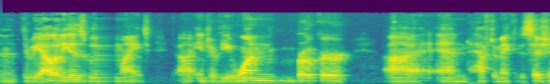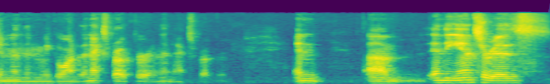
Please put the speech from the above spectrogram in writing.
And the reality is we might uh, interview one broker uh, and have to make a decision and then we go on to the next broker and the next broker. And, um, and the answer is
